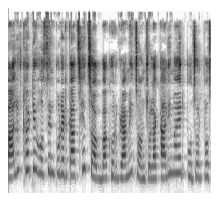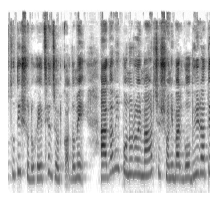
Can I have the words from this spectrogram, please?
বালুরঘাটে হোসেনপুরের কাছে চকবাখর গ্রামে চঞ্চলা কালী মায়ের পুজোর প্রস্তুতি শুরু হয়েছে জোর কদমে। আগামী পনেরোই মার্চ শনিবার গভীর রাতে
